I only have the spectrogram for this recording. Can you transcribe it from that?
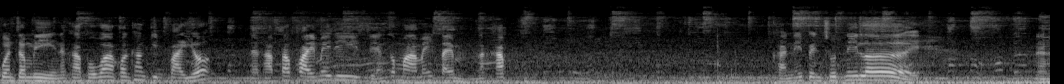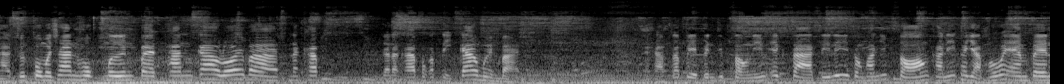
ควรจะมีนะครับ เพราะว่าค่อนข้างกินไฟเยอะนะครับ ถ้าไฟไม่ดีเสียงก็มาไม่เต็มนะครับ คันนี้เป็นชุดนี้เลยนะครับชุดโปรโมชั่น 68,900 บาทนะครับ จากราคาปกติ 90,000 บาทนะครับสเปรดเป็น 12 นิ้ว X 3 Series 2022 คันนี้ขยับ Power Amp เป็น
